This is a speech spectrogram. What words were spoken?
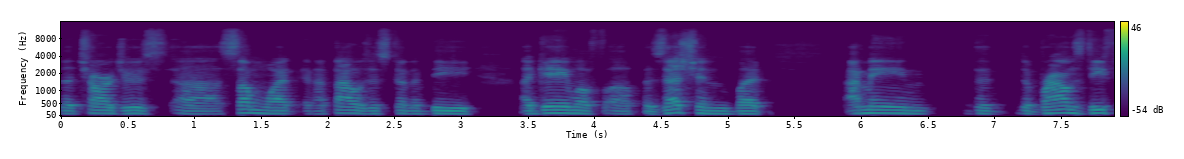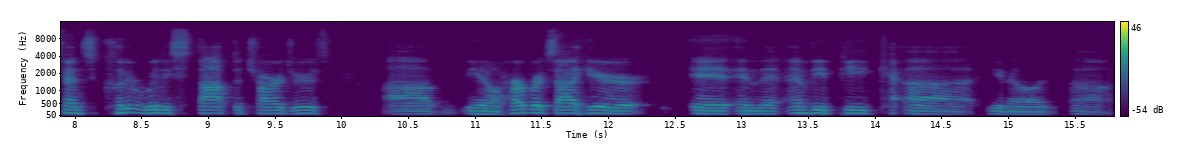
the Chargers uh somewhat. And I thought it was just going to be a game of uh, possession. But I mean, the the Browns defense couldn't really stop the Chargers. Uh, you know, Herbert's out here in, in the MVP, uh, you know, uh,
